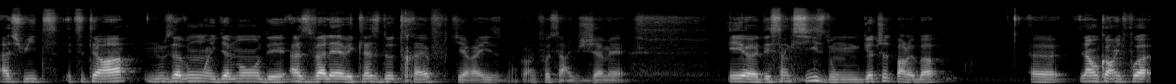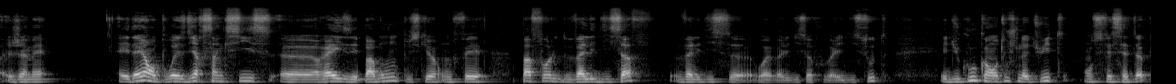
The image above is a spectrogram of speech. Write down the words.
As-8, etc. Nous avons également des As-Valet avec l'As de trèfle qui est raise. Encore une fois, ça arrive jamais. Et euh, des 5-6, donc gutshot par le bas. Euh, là encore une fois, jamais. Et d'ailleurs, on pourrait se dire 5-6 euh, raise est pas bon, puisqu'on fait pas fold valet 10 off, valet 10, euh, ouais, valet 10 off ou valet 10 suit. Et du coup, quand on touche notre 8, on se fait setup.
